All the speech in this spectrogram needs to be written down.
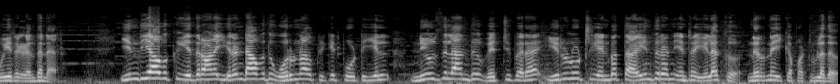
உயிரிழந்தனர். இந்தியாவுக்கு எதிரான இரண்டாவது ஒருநாள் கிரிக்கெட் போட்டியில் நியூசிலாந்து வெற்றி பெற இருநூற்று எண்பத்து ஐந்து ரன் என்ற இலக்கு நிர்ணயிக்கப்பட்டுள்ளது.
